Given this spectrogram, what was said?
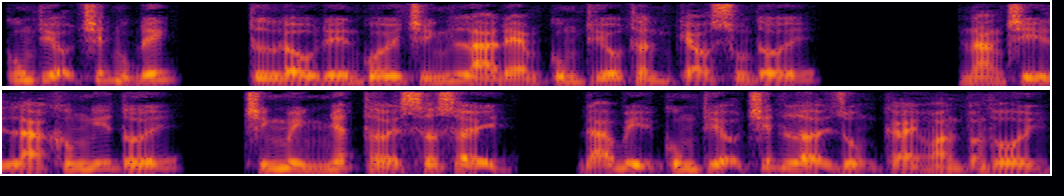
cung thiệu chiết mục đích, từ đầu đến cuối chính là đem cung thiếu thần kéo xuống tới. Nàng chỉ là không nghĩ tới, chính mình nhất thời sơ sẩy, đã bị cung thiệu chiết lợi dụng cái hoàn toàn thôi.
